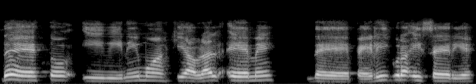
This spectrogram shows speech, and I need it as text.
de esto y vinimos aquí a hablar M de películas y series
